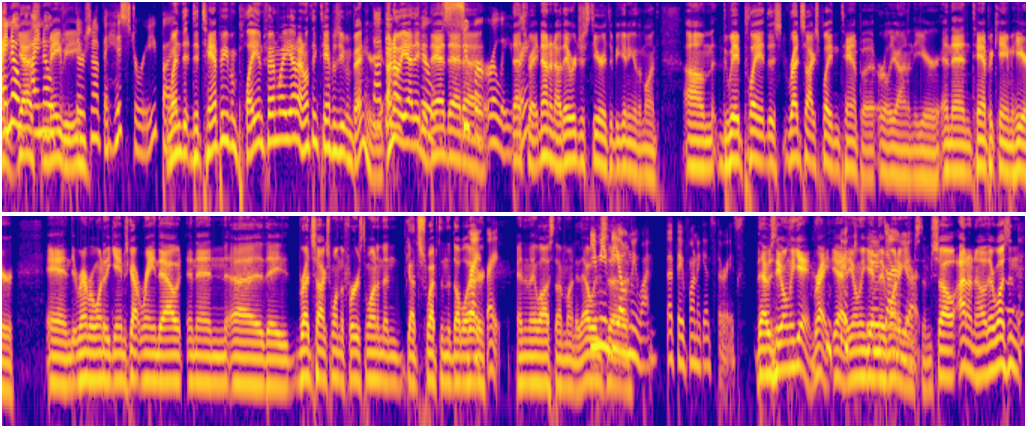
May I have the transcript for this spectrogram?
I I know, guess I know. maybe. There's not the history, but when did, did Tampa even play in Fenway yet? I don't think Tampa's even been here yet. Oh no, yeah, they did. They had that super uh, early, That's right? right. No, no, no. They were just here at the beginning of the month. Um, we played this. Red Sox played in Tampa early on in the year, and then Tampa came here. And remember, one of the games got rained out, and then uh, the Red Sox won the first one, and then got swept in the doubleheader. Right, right. And then they lost on Monday. That you was, mean the uh, only one that they've won against the Rays? That was the only game, right? Yeah, the only game they've won against them. So I don't know. There wasn't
